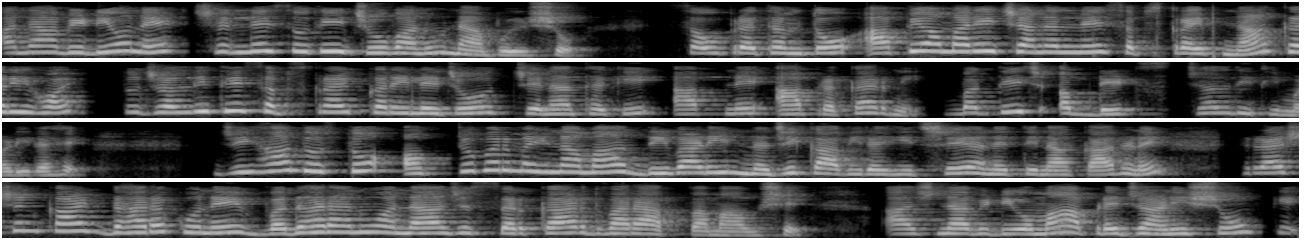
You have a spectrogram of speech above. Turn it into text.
અને આ વિડીયોને છેલ્લે સુધી જોવાનું ના ભૂલશો. સૌ પ્રથમ તો આપે અમારી ચેનલને સબસ્ક્રાઈબ ના કરી હોય, તો જલ્દીથી સબસ્ક્રાઈબ કરી લેજો, જેના થકી આપને આ પ્રકારની બધી જ અપડેટ્સ જલ્દીથી મળી રહે. જી હા દોસ્તો, ઓક્ટોબર મહિનામાં દિવાળી નજીક આવી રહી છે અને તેના કારણે રેશન કાર્ડ ધારકોને વધારાનું અનાજ સરકાર દ્વારા આપવામાં આવશે. આજના વિડીયોમાં આપણે જાણીશું કે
